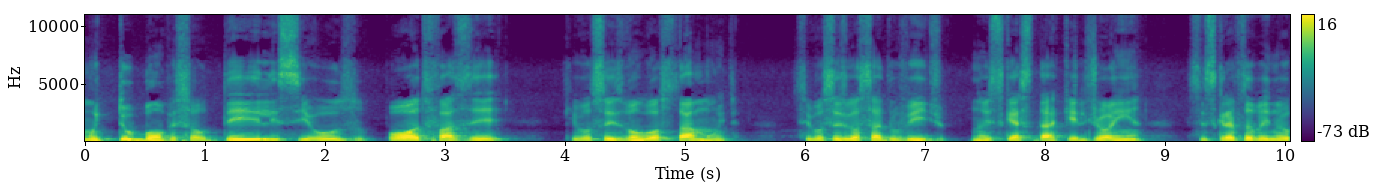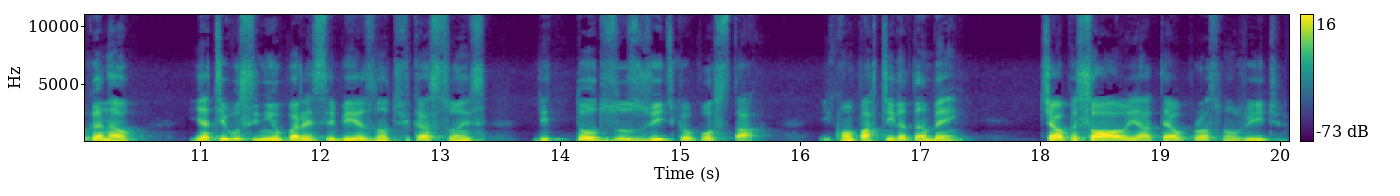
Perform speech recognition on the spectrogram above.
Muito bom, pessoal, delicioso. Pode fazer que vocês vão gostar muito. Se vocês gostaram do vídeo, não esquece de dar aquele joinha, se inscreve também no meu canal e ativa o sininho para receber as notificações de todos os vídeos que eu postar. E compartilha também. Tchau, pessoal, e até o próximo vídeo.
